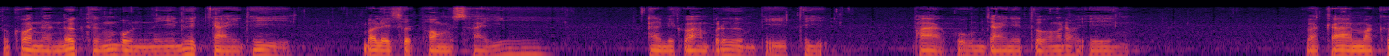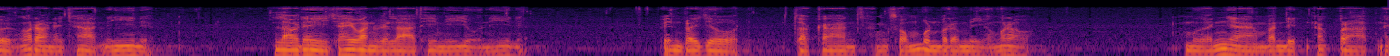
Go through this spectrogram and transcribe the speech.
ทุกคนนึกถึงบุญนี้ด้วยใจที่บริสุทธิ์ผ่องใส ให้มีความปลื้มปีติ ภาคภูมิใจในตัวของเราเองว่าการมาเกิดของเราในชาตินี้เนี่ยเราได้ใช้วันเวลาที่มีอยู่นี้เนี่ยเป็นประโยชน์ต่อการสังสมบุญบารมีของเรา เหมือนอย่างบัณฑิตนักปราชญ์ใน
